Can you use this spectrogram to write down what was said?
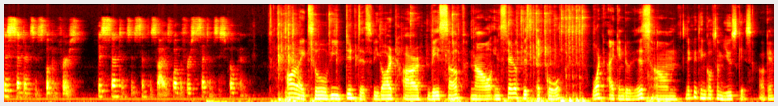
This sentence is spoken first. This sentence is synthesized while the first sentence is spoken. Alright, so we did this. We got our base up. Now, instead of this echo, what I can do is, um, let me think of some use case. Okay,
